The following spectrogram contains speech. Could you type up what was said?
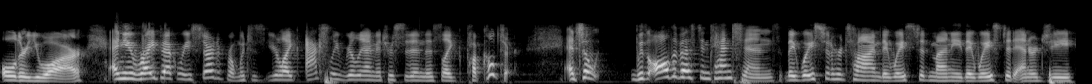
older you are, and you're right back where you started from, which is you're like actually really I'm interested in this like pop culture. And so with all the best intentions, they wasted her time, they wasted money, they wasted energy,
